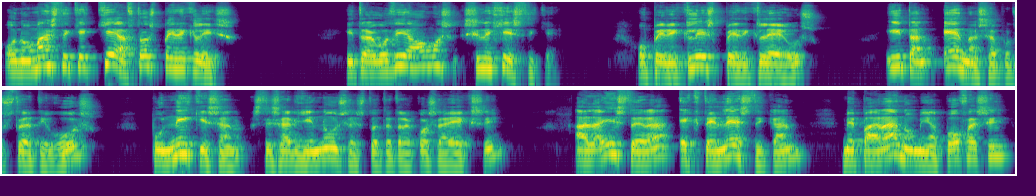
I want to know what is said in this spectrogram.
Ονομάστηκε και αυτός Περικλής. Η τραγωδία όμως συνεχίστηκε. Ο Περικλής Περικλέους ήταν ένας από τους στρατηγούς που νίκησαν στις Αργινούσες το 406 αλλά ύστερα εκτελέστηκαν με παράνομη απόφαση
